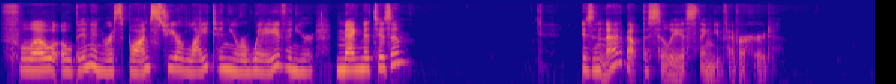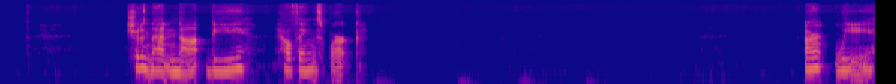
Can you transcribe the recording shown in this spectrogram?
flow open in response to your light and your wave and your magnetism? Isn't that about the silliest thing you've ever heard? Shouldn't that not be how things work? Aren't we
